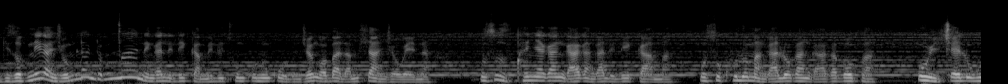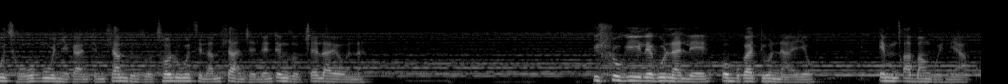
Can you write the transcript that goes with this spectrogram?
Ngizokunika nje umlando omncane ngaleli gama elithi uNkulunkulu njengoba namhlanje wena usuziqhenya kangaka ngaleli gama usukhuluma ngalo kangaka kodwa uyitshela ukuthi okunye kanti mhlawumbe uzothola ukuthi namhlanje lento engizokutshela yona ihlukile kunale obukade unayo emcabangweni yakho.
